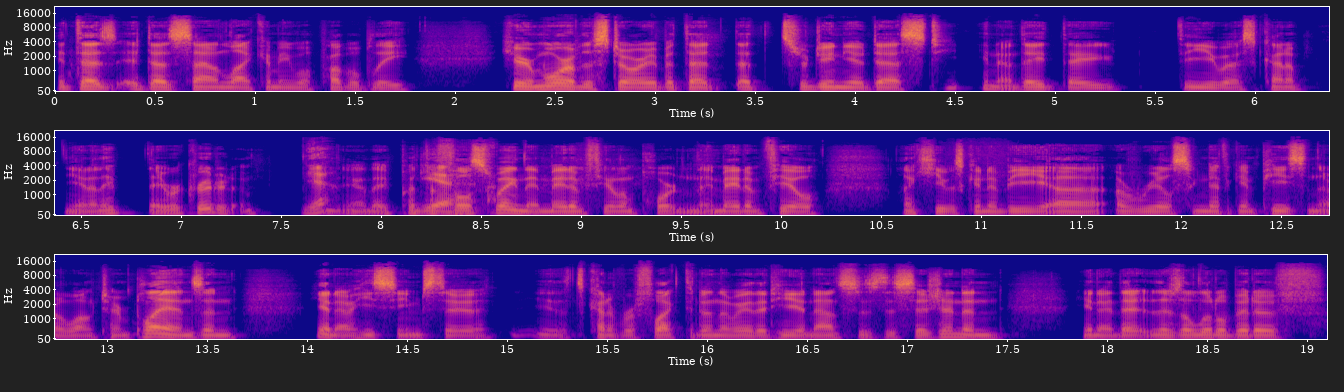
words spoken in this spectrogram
it does it does sound like I mean we'll probably hear more of the story, but that that Serginho Dest, you know, they they the U.S. kind of you know they they recruited him. Yeah, you know, they put the yeah. full swing. They made him feel important. They made him feel like he was going to be a, a, real significant piece in their long term plans. And you know, he seems to you know, it's kind of reflected in the way that he announced his decision. And you know, there, there's a little bit of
